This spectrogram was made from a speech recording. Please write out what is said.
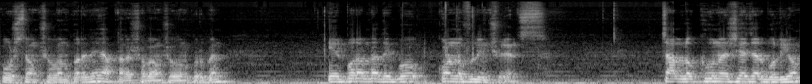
কোর্সে অংশগ্রহণ করেনি, আপনারা সবাই অংশগ্রহণ করবেন। এরপর আমরা দেখব কর্ণফুল ইন্স্যুরেন্স চার লক্ষ উনআশি হাজার ভলিউম,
